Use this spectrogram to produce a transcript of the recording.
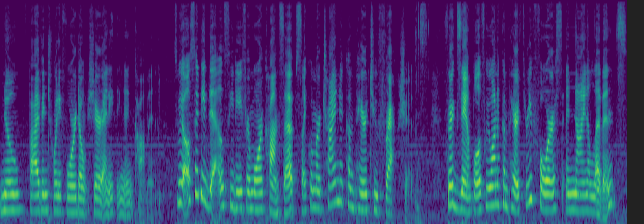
No, 5 and 24 don't share anything in common. So we also need the LCD for more concepts, like when we're trying to compare two fractions. For example, if we want to compare 3 fourths and 9 elevenths,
